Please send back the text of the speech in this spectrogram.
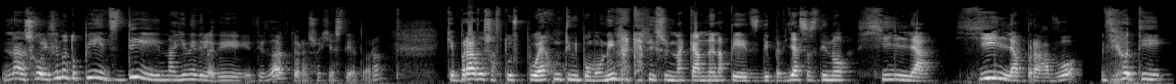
να ασχοληθεί με το PhD, να γίνει δηλαδή διδάκτορα, όχι αστεία τώρα. Και μπράβο σε αυτούς που έχουν την υπομονή να καθίσουν να κάνουν ένα PhD. Παιδιά, σας δίνω χίλια, χίλια μπράβο, διότι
